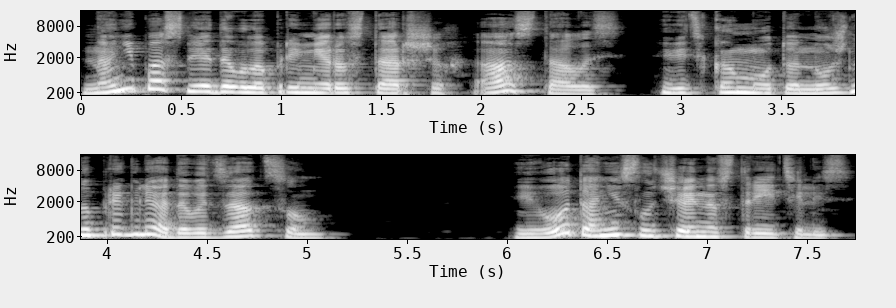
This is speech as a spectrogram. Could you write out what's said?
Но не последовало примеру старших, а осталось, ведь кому-то нужно приглядывать за отцом. И вот они случайно встретились,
